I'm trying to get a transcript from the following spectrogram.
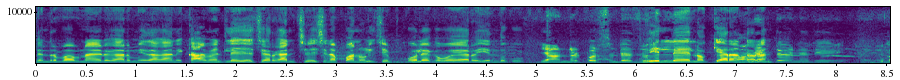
చంద్రబాబు నాయుడు గారి మీద కానీ కామెంట్లే చేశారు. కానీ చేసిన పనులు చెప్పుకోలేకపోయారు. ఎందుకు? హండ్రెడ్ పర్సెంటేజ్ వీళ్ళే నొక్కారంటారా? అనేది ఒక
